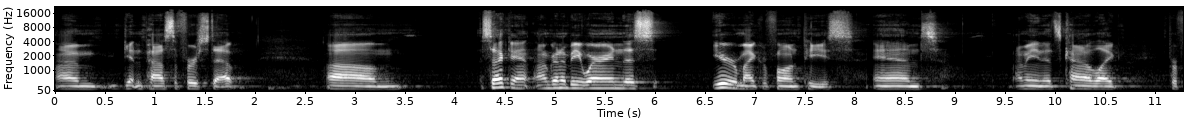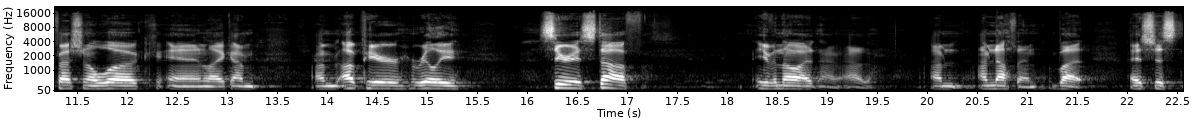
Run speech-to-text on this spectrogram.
I'm getting past the first step. Um, second, I'm going to be wearing this ear microphone piece, and I mean, it's kind of like professional look, and like I'm, I'm up here really serious stuff, even though I, I, I'm, I'm nothing, but it's just,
